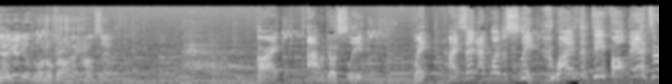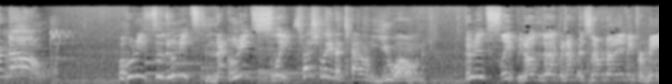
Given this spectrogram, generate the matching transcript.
Now you're the only one over on that continent. All right, I'm gonna go sleep. Wait, I said I wanted to sleep. Why is the default answer no? Well, who needs who needs who needs sleep? Especially in a town you own. Who needs sleep? You know, it's never, it's never done anything for me.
